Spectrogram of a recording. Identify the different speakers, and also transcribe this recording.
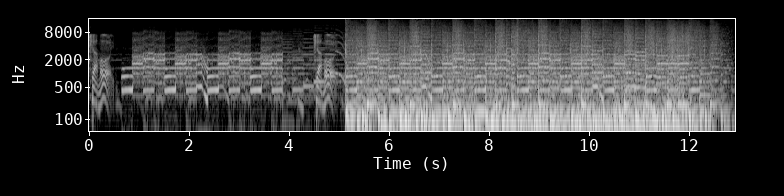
Speaker 1: Chamoy. Chamoy.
